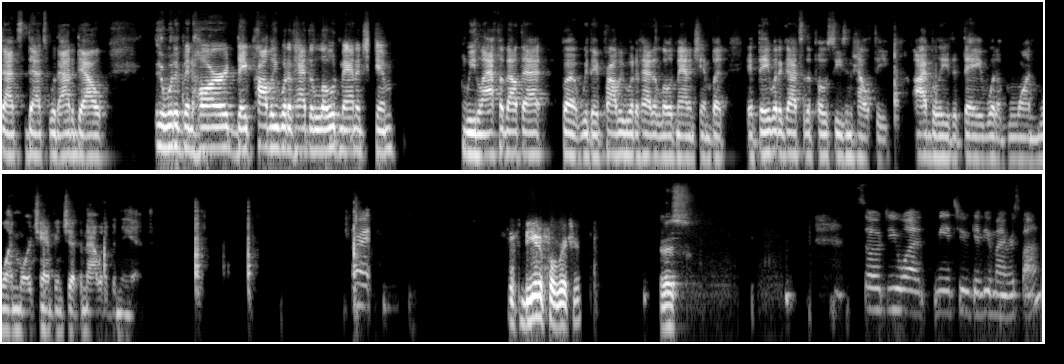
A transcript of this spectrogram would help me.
That's that's without a doubt. It would have been hard. They probably would have had to load manage him. We laugh about that, but we, they probably would have had to load manage him. But if they would have got to the postseason healthy, I believe that they would have won one more championship, and that would have been the end. All right. It's beautiful, Richard. It was- So, do you want me to give you my response?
